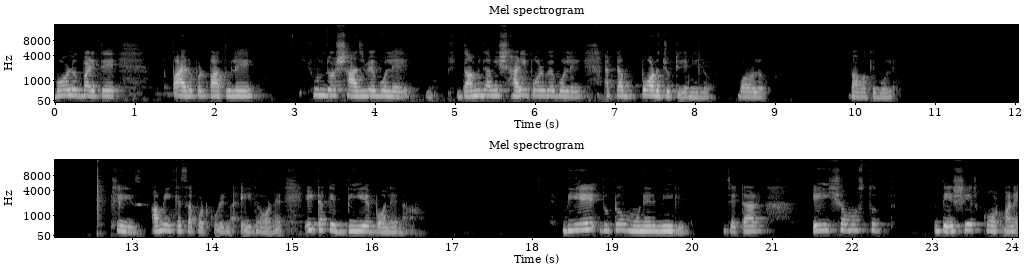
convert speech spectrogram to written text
বড়লোক বাড়িতে পায়ের ওপর পা তুলে সুন্দর সাজবে বলে, দামি দামি শাড়ি পরবে বলে একটা বর জুটিয়ে নিল বড়লোক বাবাকে বলে। প্লিজ, আমি একে সাপোর্ট করি না এই ধরনের। এইটাকে বিয়ে বলে না। বিয়ে দুটো মনের মিল, যেটার এই সমস্ত দেশের মানে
